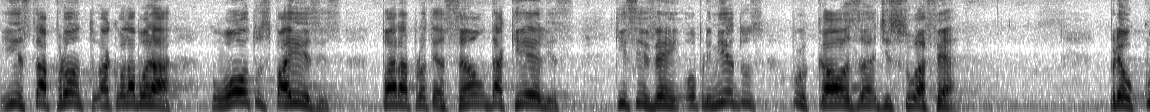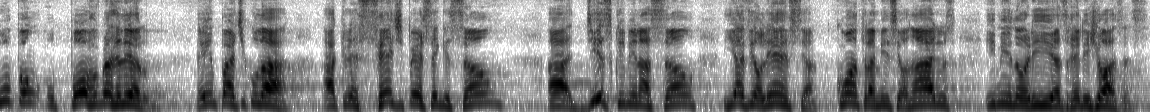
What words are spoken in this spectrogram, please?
e está pronto a colaborar com outros países para a proteção daqueles que se veem oprimidos por causa de sua fé. Preocupam o povo brasileiro, em particular, a crescente perseguição, a discriminação e a violência contra missionários e minorias religiosas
